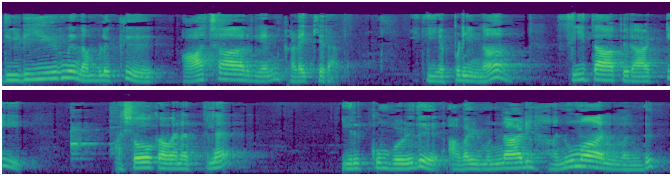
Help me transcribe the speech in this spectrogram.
திடீர்னு நம்மளுக்கு ஆச்சாரியன் கிடைக்கிறார். இது எப்படின்னா சீதா பிராட்டி அசோகவனத்துல இருக்கும் பொழுது அவள் முன்னாடி ஹனுமான் வந்து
